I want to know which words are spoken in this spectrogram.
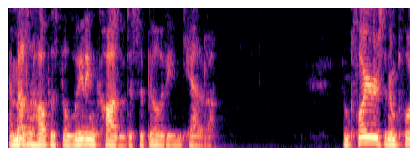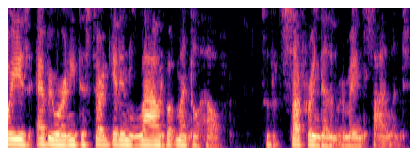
and mental health is the leading cause of disability in Canada. Employers and employees everywhere need to start getting loud about mental health so that suffering doesn't remain silent.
